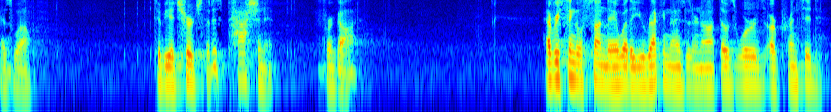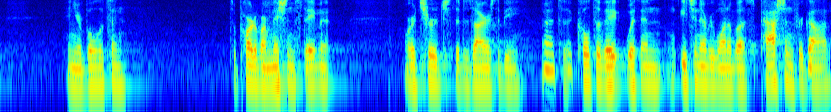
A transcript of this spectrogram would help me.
as well? To be a church that is passionate for God. Every single Sunday, whether you recognize it or not, those words are printed in your bulletin. It's a part of our mission statement. We're a church that desires to be, uh, to cultivate within each and every one of us passion for God,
